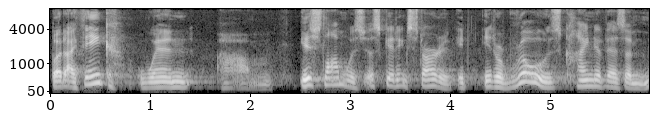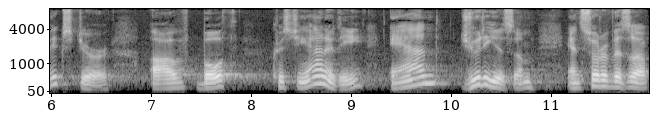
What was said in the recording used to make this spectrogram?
But I think when um, Islam was just getting started. It, it arose kind of as a mixture of both Christianity and Judaism, and sort of as a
